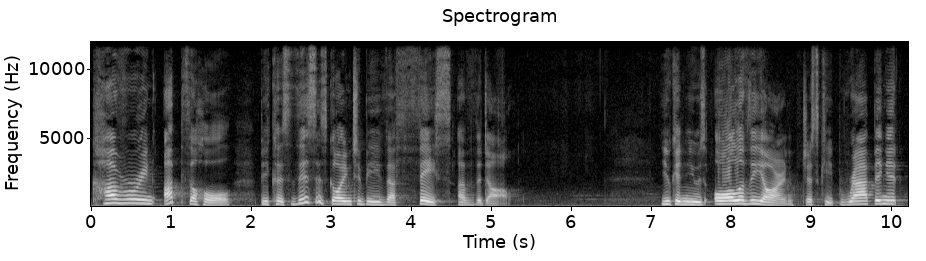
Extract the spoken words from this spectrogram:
covering up the hole because this is going to be the face of the doll. You can use all of the yarn. Just keep wrapping it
